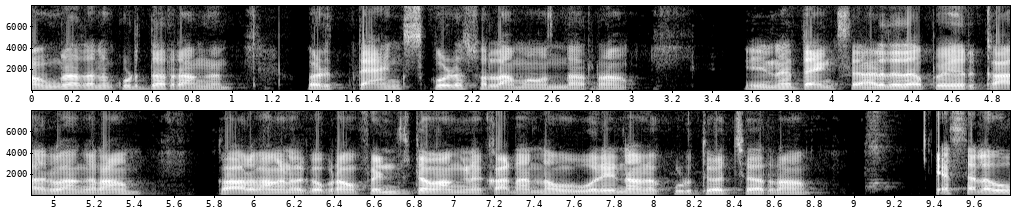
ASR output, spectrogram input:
அவங்களும் அதெல்லாம் கொடுத்துட்றாங்க. ஒரு தேங்க்ஸ் கூட சொல்லாமல் வந்துடுறான். என்ன தேங்க்ஸ் அடுத்ததாக போய் ஒரு கார் வாங்குறான். கார் வாங்கினதுக்கப்புறம் ஃப்ரெண்ட்ஸ்கிட்ட வாங்கின கடன்லாம் ஒரே நாளில் கொடுத்து வச்சிடுறான். ஏன் செலவு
